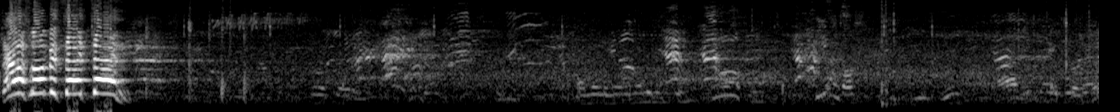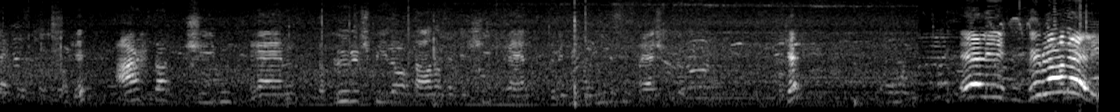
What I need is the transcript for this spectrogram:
Strafraum besetzen! Okay. Achter schieben rein, der Auf der anderen Seite schiebt rein, damit wir mindestens drei haben. Okay? Eli, dribbel an Eli!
